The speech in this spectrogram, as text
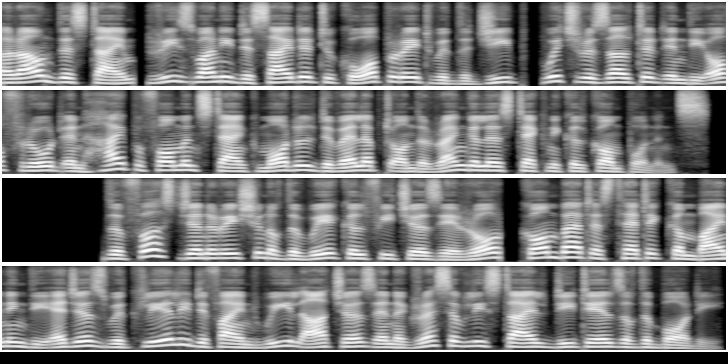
Around this time, Rezvani decided to cooperate with the Jeep, which resulted in the off road and high performance tank model developed on the Wrangler's technical components. The first generation of the vehicle features a raw, combat aesthetic combining the edges with clearly defined wheel arches and aggressively styled details of the body.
